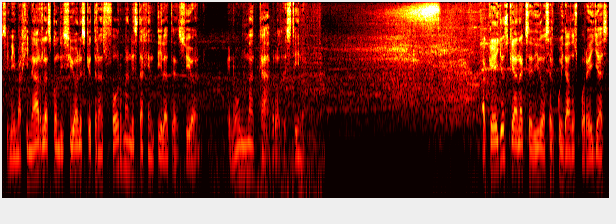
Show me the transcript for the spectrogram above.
sin imaginar las condiciones que transforman esta gentil atención en un macabro destino. Aquellos que han accedido a ser cuidados por ellas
